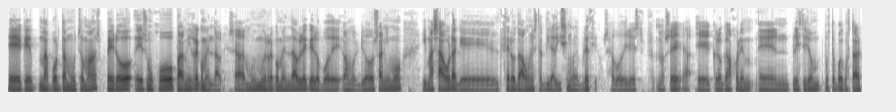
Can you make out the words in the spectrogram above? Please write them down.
Eh, que me aportan mucho más, pero es un juego para mí recomendable, o sea, muy muy recomendable que lo podéis, vamos, yo os animo, y más ahora que el Zero Dawn está tiradísimo de precio, o sea, podéis, no sé, eh, creo que a lo mejor en, en, PlayStation pues te puede costar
